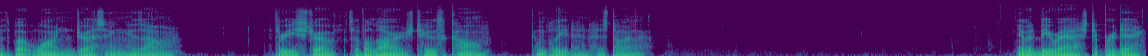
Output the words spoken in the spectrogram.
with but one dressing his own. Three strokes of a large tooth comb completed his toilet. It would be rash to predict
